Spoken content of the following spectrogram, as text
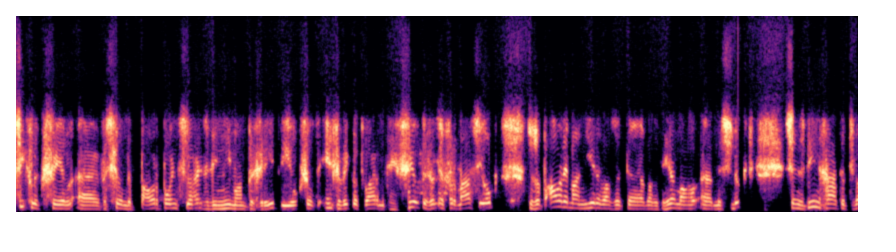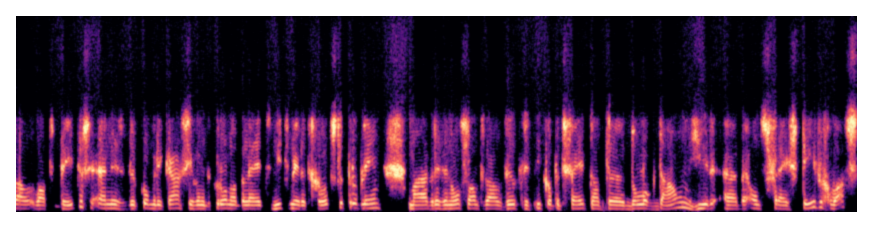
ontiegelijk veel uh, verschillende PowerPoint-slides die niemand begreep, die ook veel te ingewikkeld waren, met veel te veel informatie op. Dus op allerlei manieren was het, uh, was het helemaal uh, mislukt. Sindsdien gaat het wel wat beter en is de communicatie van het coronabeleid niet meer het grootste probleem. Maar er is in ons land wel veel kritiek op het feit dat de lockdown hier bij ons vrij stevig was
